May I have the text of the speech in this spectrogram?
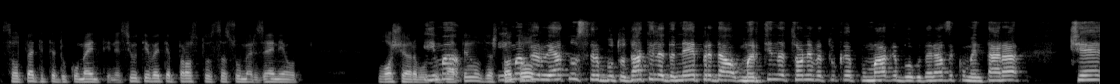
съответните документи. Не си отивайте просто с умерзение от лошия работодател, има, защото... Има вероятност работодателя да не е предал. Мартина Цонева тук помага, благодаря за коментара, че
